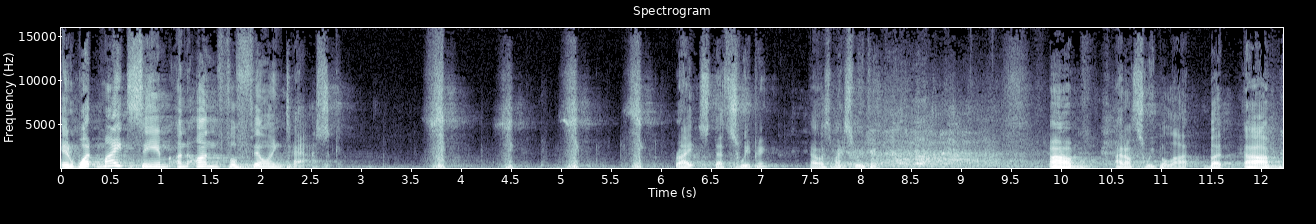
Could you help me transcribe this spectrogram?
in what might seem an unfulfilling task. Right? That's sweeping. That was my sweeping. Um, I don't sweep a lot, but um,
